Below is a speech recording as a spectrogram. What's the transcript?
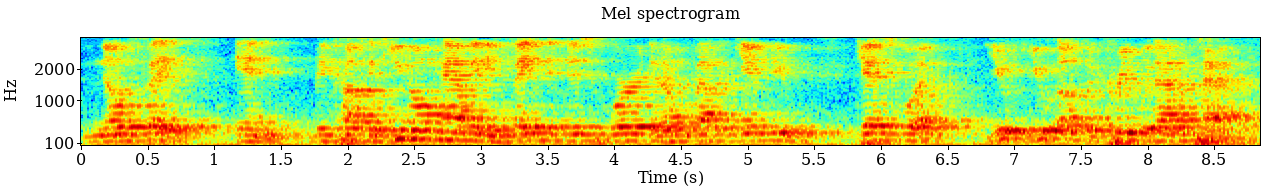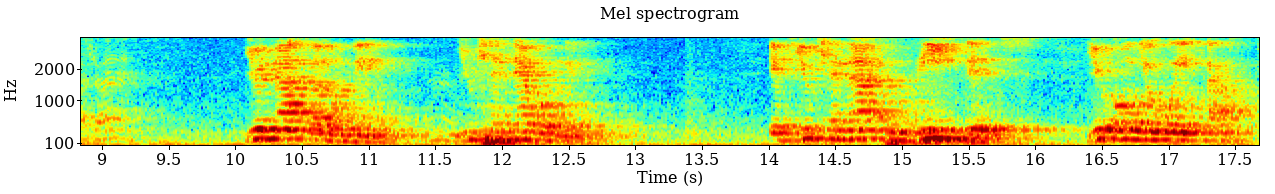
no faith in it. Because if you don't have any faith in this word that I'm about to give you, guess what? You you up the creek without a paddle. Right. You're not gonna win. You can never win. If you cannot believe this, you're on your way out.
